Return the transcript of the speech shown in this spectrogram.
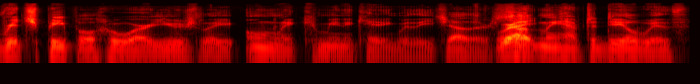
rich people who are usually only communicating with each other, Right. suddenly have to deal with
